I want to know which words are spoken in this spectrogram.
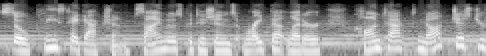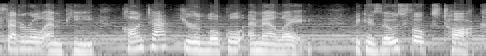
So please take action. Sign those petitions, write that letter, contact not just your federal MP, contact your local MLA because those folks talk.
